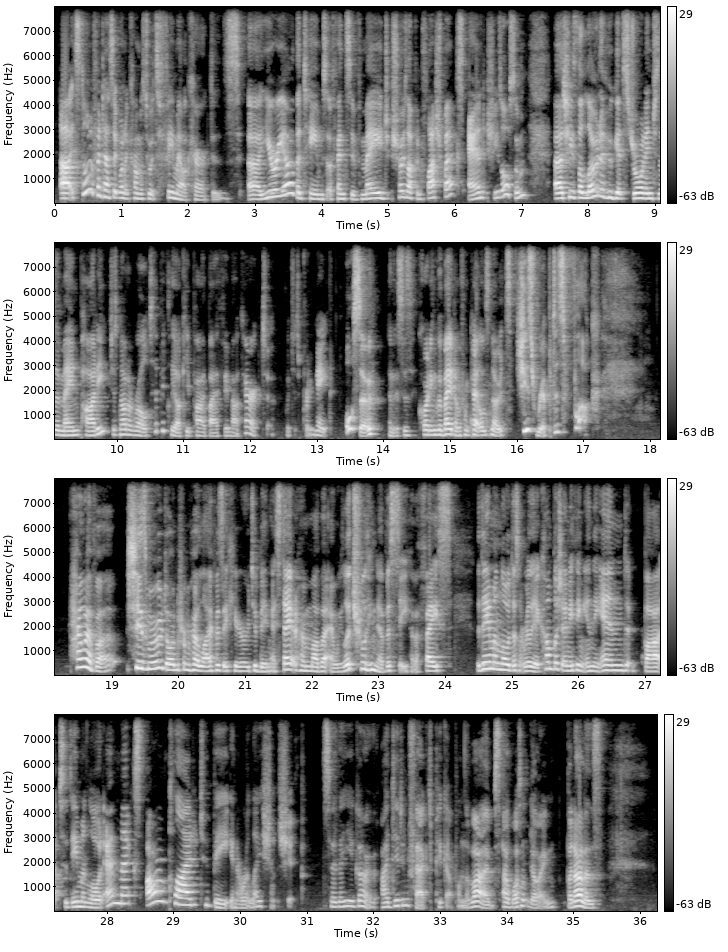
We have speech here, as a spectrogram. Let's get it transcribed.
Uh, it's still not fantastic when it comes to its female characters. Uh, Yuria, the team's offensive mage, shows up in flashbacks, and she's awesome. Uh, she's the loner who gets drawn into the main party, which is not a role typically occupied by a female character, which is pretty neat. Also, and this is quoting verbatim from Caitlin's notes, she's ripped as fuck. However, she's moved on from her life as a hero to being a stay at home mother, and we literally never see her face. The Demon Lord doesn't really accomplish anything in the end, but the Demon Lord and Max are implied to be in a relationship. So there you go. I did, in fact, pick up on the vibes. I wasn't going bananas.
